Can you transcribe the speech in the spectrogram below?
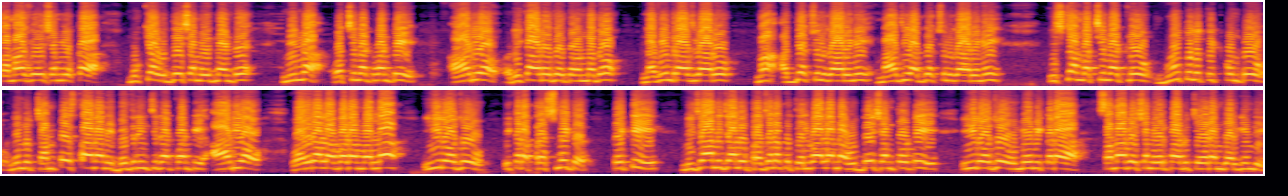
సమావేశం యొక్క ముఖ్య ఉద్దేశం ఏంటంటే నిన్న వచ్చినటువంటి ఆడియో రికార్డ్ ఏదైతే ఉన్నదో నవీన్ రాజ్ గారు మా అధ్యక్షులు గారిని మాజీ అధ్యక్షులు గారిని ఇష్టం వచ్చినట్లు బూతులు తిట్టుకుంటూ నిన్ను చంపేస్తానని బెదిరించినటువంటి ఆడియో వైరల్ అవ్వడం వల్ల ఈ రోజు ఇక్కడ ప్రెస్ మీట్ పెట్టి నిజానిజాలు ప్రజలకు తెలవాలన్న ఉద్దేశంతో ఈ రోజు మేము ఇక్కడ సమావేశం ఏర్పాటు చేయడం జరిగింది.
